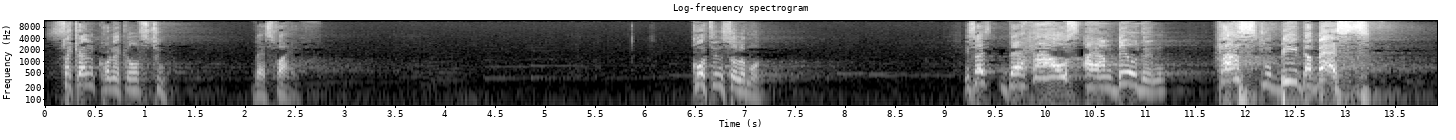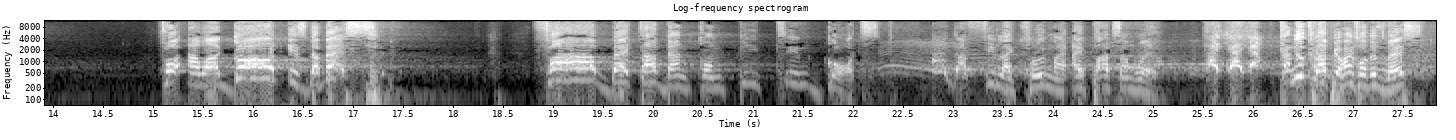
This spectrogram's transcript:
Second Chronicles 2 verse 5. Quoting Solomon. He says, The house I am building has to be the best. For our God is the best. Far better than competing gods. I just feel like throwing my iPad somewhere. Can you clap your hands for this verse?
